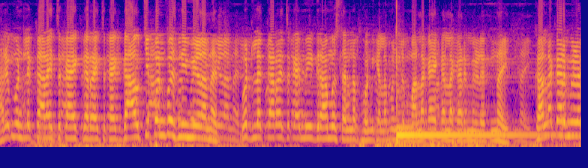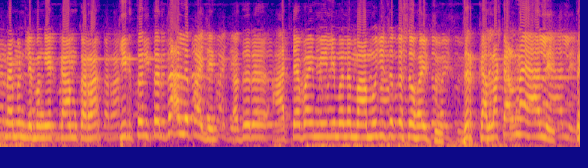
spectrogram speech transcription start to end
अरे म्हटलं करायचं काय करायचं काय? गावचे पण बसनी मिळणार म्हटलं करायचं काय? मी ग्रामस्थांना फोन केला. म्हटलं मला काय कलाकार मिळत नाही. कलाकार मिळत नाही म्हणले मग एक काम करा. कीर्तन तर झालं पाहिजे. जर आत्याबाई मेली म्हण मामोजीचं कसं व्हायचं? जर कलाकार नाही आले तर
